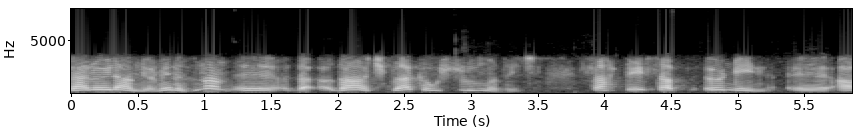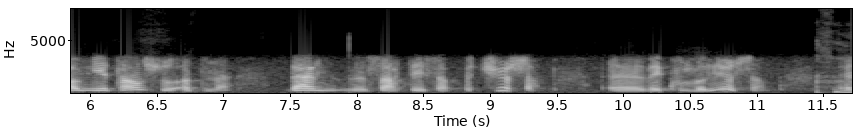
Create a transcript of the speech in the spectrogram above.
Ben öyle anlıyorum. En azından e, daha açıklığa kavuşturulmadığı için. Sahte hesap örneğin e, Avniye Tansu adına ben e, sahte hesap açıyorsam e, ve kullanıyorsam e,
